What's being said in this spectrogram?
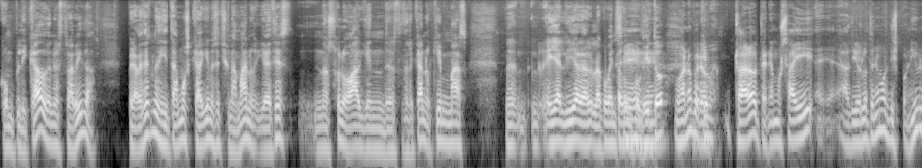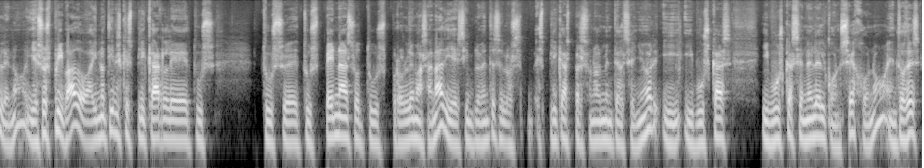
complicado de nuestra vida. Pero a veces necesitamos que alguien nos eche una mano y a veces no solo alguien de nuestro cercano, ¿quién más? Ella, Lidia, lo ha comentado un poquito. Bueno, pero claro, tenemos ahí, a Dios lo tenemos disponible, ¿no? Y eso es privado, ahí no tienes que explicarle tus, tus, eh, tus, penas o tus problemas a nadie, simplemente se los explicas personalmente al Señor y, buscas, y buscas en Él el consejo. ¿no? Entonces,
